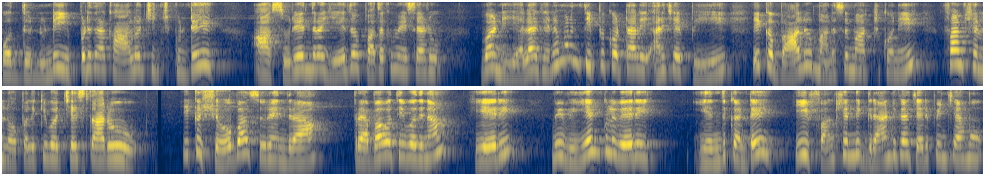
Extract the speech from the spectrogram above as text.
పొద్దున్నుండి ఇప్పటిదాకా ఆలోచించుకుంటే ఆ సురేంద్ర ఏదో పథకం వేశాడు. వాడిని ఎలాగైనా మనం తిప్పికొట్టాలి అని చెప్పి ఇక బాలు మనసు మార్చుకొని ఫంక్షన్ లోపలికి వచ్చేస్తారు. ఇక శోభా సురేంద్ర ప్రభావతి వదిన ఏరి మీ వియ్యంకులు వేరి. ఎందుకంటే ఈ ఫంక్షన్ని గ్రాండ్గా జరిపించాము.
